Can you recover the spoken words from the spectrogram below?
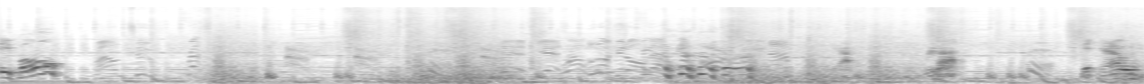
People! Round two. Get down.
